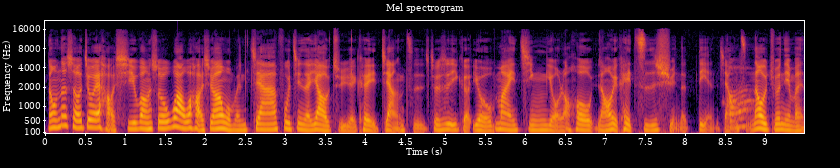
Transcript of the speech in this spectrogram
然后那时候就会好希望说，哇，我好希望我们家附近的药局也可以这样子，就是一个有卖精油，然后然后也可以咨询的店这样子。那我觉得你们。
